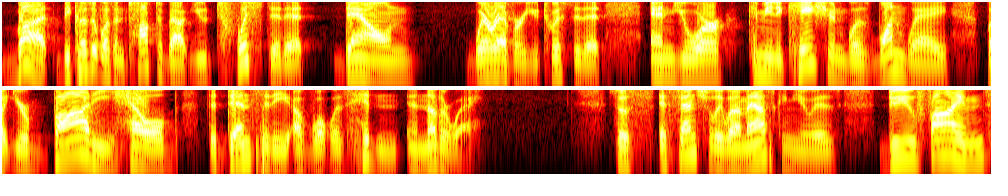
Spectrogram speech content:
but because it wasn't talked about, you twisted it down wherever you twisted it, and your communication was one way, but your body held the density of what was hidden in another way. So essentially, what I'm asking you is do you find,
